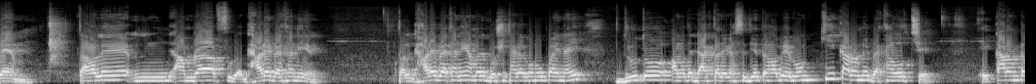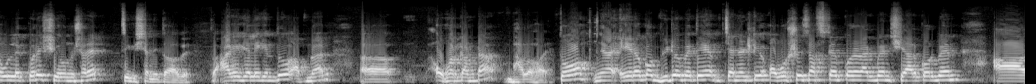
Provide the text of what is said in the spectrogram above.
ব্যায়াম। তাহলে আমরা ঘাড়ে ব্যথা নিয়ে তাহলে ঘাড়ে ব্যথা নিয়ে আমাদের বসে থাকার কোনো উপায় নাই। দ্রুত আমাদের ডাক্তারের কাছে যেতে হবে এবং কি কারণে ব্যথা হচ্ছে, এই কারণটা উল্লেখ করে সেই অনুসারে চিকিৎসা নিতে হবে। তো আগে গেলে কিন্তু আপনার ওভারকামটা ভালো হয়। তো এরকম ভিডিও পেতে চ্যানেলটি অবশ্যই সাবস্ক্রাইব করে রাখবেন শেয়ার করবেন। আর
